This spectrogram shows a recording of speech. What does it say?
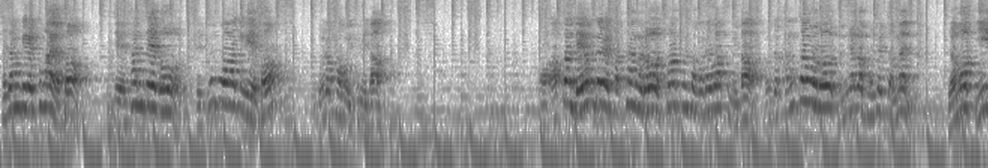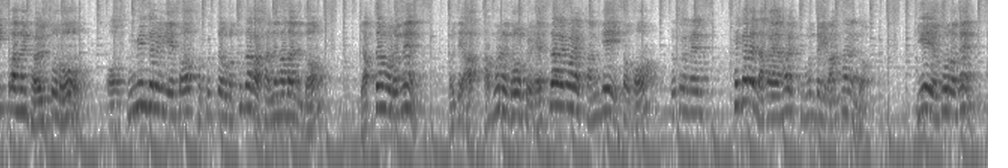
재정비를 통하여서 이제 산재도 이제 최소화하기 위해서 노력하고 있습니다. 어, 앞선 내용들을 바탕으로 수학 분석을 해보았습니다. 먼저 강점으로 눈여겨보실 점은 영업 이익과는 별도로 어, 국민들을 위해서 적극적으로 투자가 가능하다는 점. 약점으로는 이제 아, 아무래도 그 SR과의 관계에 있어서 조금은 해결해 나가야 할 부분들이 많다는 점. 뒤의 요소로는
